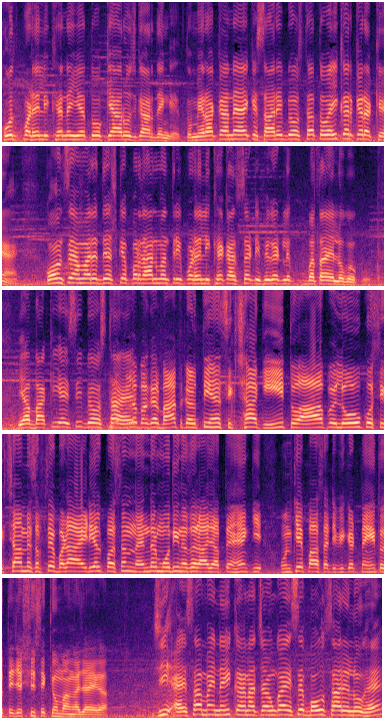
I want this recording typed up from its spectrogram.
खुद पढ़े लिखे नहीं है तो क्या रोज़गार देंगे। तो मेरा कहना है कि सारी व्यवस्था तो वही करके रखे हैं। कौन से हमारे देश के प्रधानमंत्री पढ़े लिखे का सर्टिफिकेट बताए लोगों को? या बाकी ऐसी व्यवस्था है? मतलब अगर बात करती हैं शिक्षा की तो आप लोगों को शिक्षा में सबसे बड़ा आइडियल पर्सन नरेंद्र मोदी नज़र आ जाते हैं कि उनके पास सर्टिफिकेट नहीं तो तेजस्वी से क्यों मांगा जाएगा? जी ऐसा मैं नहीं कहना चाहूँगा। ऐसे बहुत सारे लोग हैं।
